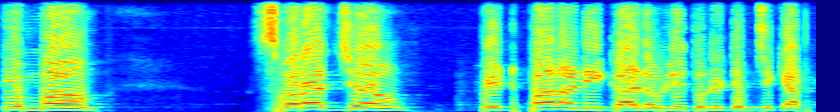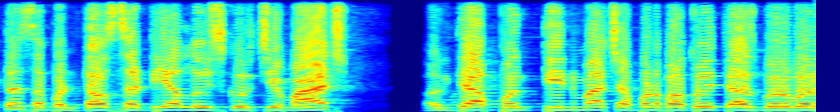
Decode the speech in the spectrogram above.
टीम स्वराज्य पेटपार आणि गाडवली दोन्ही टीमचे कॅप्टन्स आपण टॉससाठी या लोईस स्कोरची मॅच अगदी आपण तीन मॅच आपण पाहतोय. त्याचबरोबर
